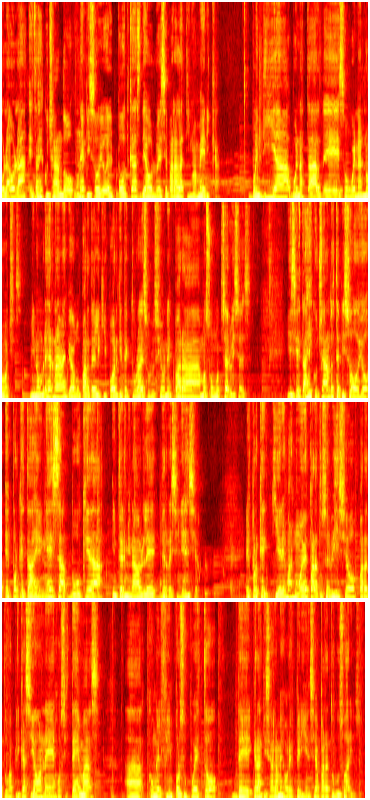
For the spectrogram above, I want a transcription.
Hola, hola, estás escuchando un episodio del podcast de AWS para Latinoamérica. Buen día, buenas tardes o buenas noches. Mi nombre es Hernán, yo hago parte del equipo de arquitectura de soluciones para Amazon Web Services. Y si estás escuchando este episodio es porque estás en esa búsqueda interminable de resiliencia. Es porque quieres más nueve para tus servicios, para tus aplicaciones o sistemas, ah, con el fin, por supuesto, de garantizar la mejor experiencia para tus usuarios.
